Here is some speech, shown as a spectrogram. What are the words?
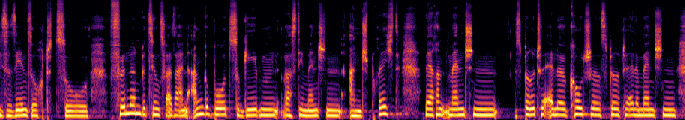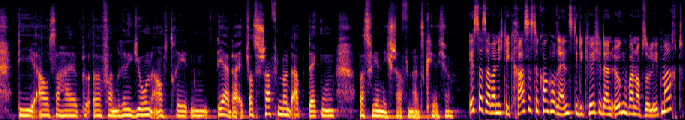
diese Sehnsucht zu füllen, beziehungsweise ein Angebot zu geben, was die Menschen anspricht, während Menschen spirituelle Coaches, spirituelle Menschen, die außerhalb äh, von Religion auftreten, ja, da etwas schaffen und abdecken, was wir nicht schaffen als Kirche. Ist das aber nicht die krasseste Konkurrenz, die die Kirche dann irgendwann obsolet macht?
